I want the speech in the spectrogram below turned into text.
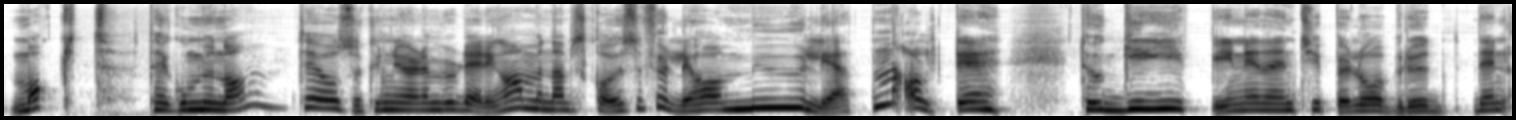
makt til kommunene til å også kunne gjøre den vurderinga, men de skal jo selvfølgelig ha muligheten alltid til å gripe inn i den type lovbrudd. Den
